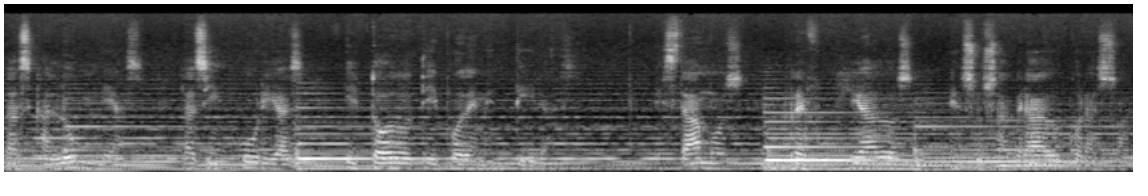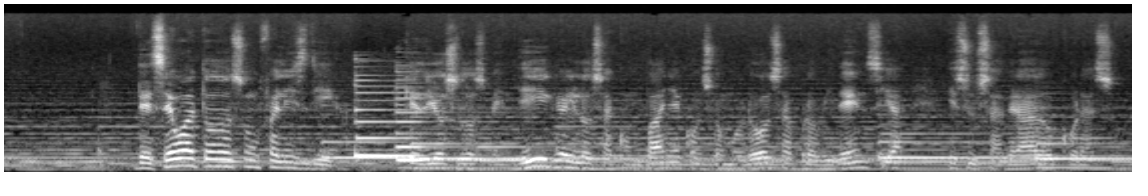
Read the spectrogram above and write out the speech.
las calumnias, las injurias y todo tipo de mentiras estamos refugiados en su sagrado corazón. Deseo a todos un feliz día, que Dios los bendiga y los acompañe con su amorosa providencia y su sagrado corazón.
